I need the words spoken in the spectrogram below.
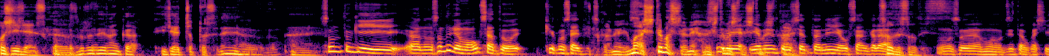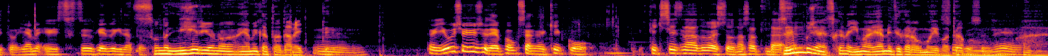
欲しいじゃないですか。それでなんかいじゃっちゃったですね。なるほど。はい。その時あのその時はもう奥さんと結婚されてですかね。まあしてましたね。してました。やめるとおっしゃったのに、奥さんから。そうですそうです。もうそれはもう絶対おかしいとやめ続けるべきだと。そんな逃げるようなやめ方はダメって。うんだから要所要所でやっぱ奥さんが結構適切なアドバイスをなさってた。全部じゃないですかね。今辞めてから思えば多分。ね、は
